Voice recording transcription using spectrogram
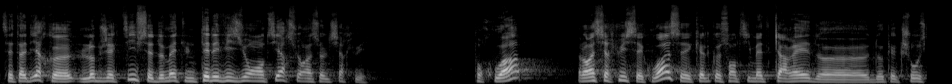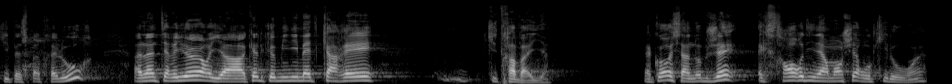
C'est-à-dire que l'objectif, c'est de mettre une télévision entière sur un seul circuit. Pourquoi? Alors, un circuit, c'est quoi? C'est quelques centimètres carrés de, de, quelque chose qui pèse pas très lourd. À l'intérieur, il y a quelques millimètres carrés qui travaillent. D'accord c'est un objet extraordinairement cher au kilo. Hein.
